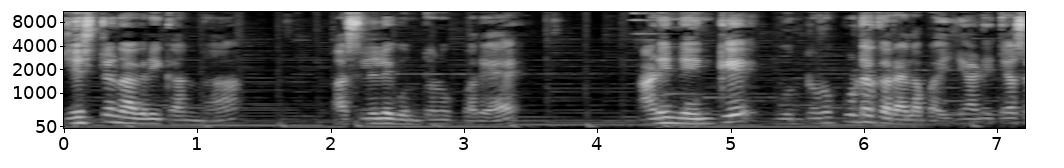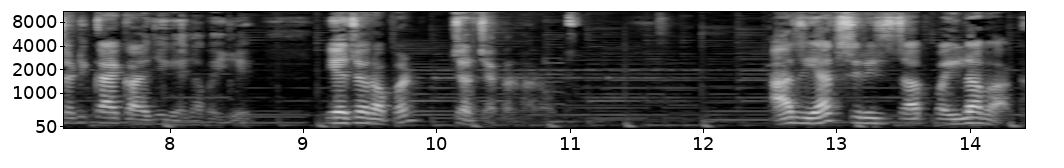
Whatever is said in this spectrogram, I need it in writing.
ज्येष्ठ नागरिकांना असलेले गुंतवणूक पर्याय आणि नेमके गुंतवणूक कुठं करायला पाहिजे आणि त्यासाठी काय काळजी घ्यायला पाहिजे याच्यावर आपण चर्चा करणार आहोत. आज याच सिरीजचा पहिला भाग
